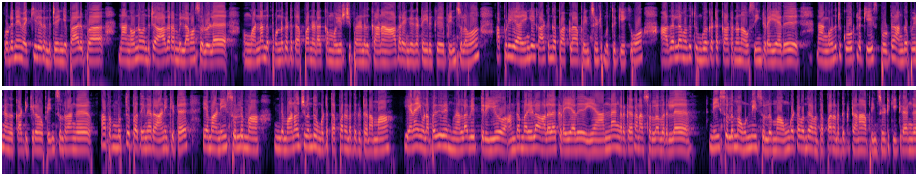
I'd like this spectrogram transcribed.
உடனே வக்கீல் இருந்துட்டு இங்க பாருப்பா நாங்க ஒன்றும் வந்துட்டு ஆதாரம் இல்லாம சொல்லல. உங்க அண்ணன் அந்த பொண்ணுக்கிட்ட தப்பா நடக்க முயற்சி பண்ணதுக்கான ஆதாரம் எங்க கிட்ட இருக்கு அப்படின்னு சொல்லவும் அப்படியா எங்க காட்டுங்க பார்க்கலாம் அப்படின்னு சொல்லிட்டு முத்து கேட்கவும் அதெல்லாம் வந்துட்டு உங்ககிட்ட காட்டணும்னு அவசியம் கிடையாது. நாங்க வந்துட்டு கோர்ட்ல கேஸ் போட்டு அங்க போய் நாங்க காட்டிக்கிறோம் அப்படின்னு சொல்றாங்க. அப்ப முத்து பாத்தீங்கன்னா ராணி கிட்ட ஏமா நீ சொல்லுமா இந்த மனோஜ் வந்து உங்ககிட்ட தப்பா நடந்துக்கிட்டானாமா ஏன்னா இவனை பத்தி நல்லாவே தெரியும். அந்த மாதிரிலாம் ஆளெல்லாம் கிடையாது. என் அண்ணங்கிறக்காக நான் சொல்ல வரல. நீ சொல்லுமா உண்மை சொல்லுமா உங்கள்கிட்ட வந்து அவன் தப்பாக நடந்துக்கிட்டானா அப்படின்னு சொல்லிட்டு கேட்குறாங்க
